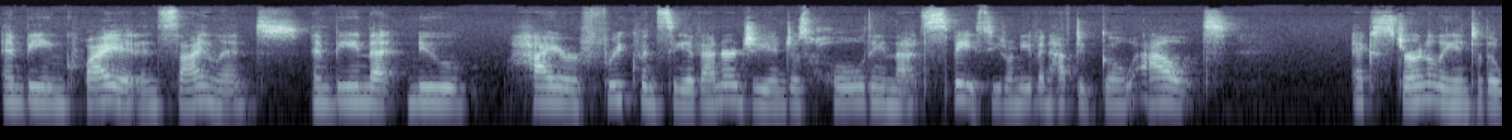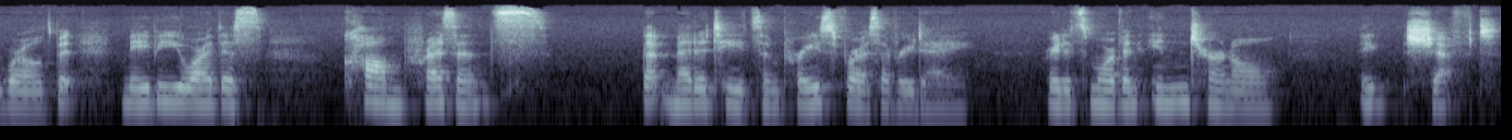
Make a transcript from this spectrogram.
and being quiet and silent and being that new higher frequency of energy and just holding that space. You don't even have to go out externally into the world, but maybe you are this calm presence that meditates and prays for us every day, right? It's more of an internal shift.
